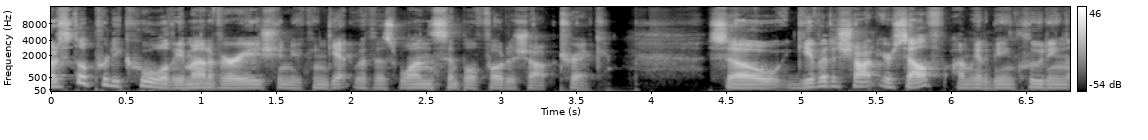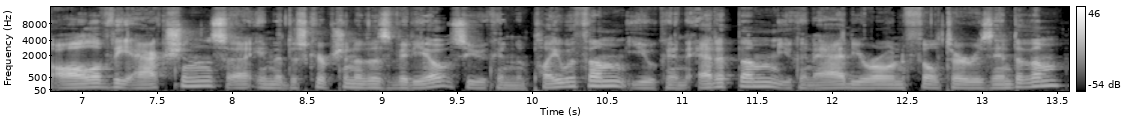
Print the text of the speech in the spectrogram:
But it's still pretty cool the amount of variation you can get with this one simple Photoshop trick. So give it a shot yourself. I'm going to be including all of the actions uh, in the description of this video so you can play with them, you can edit them, you can add your own filters into them.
